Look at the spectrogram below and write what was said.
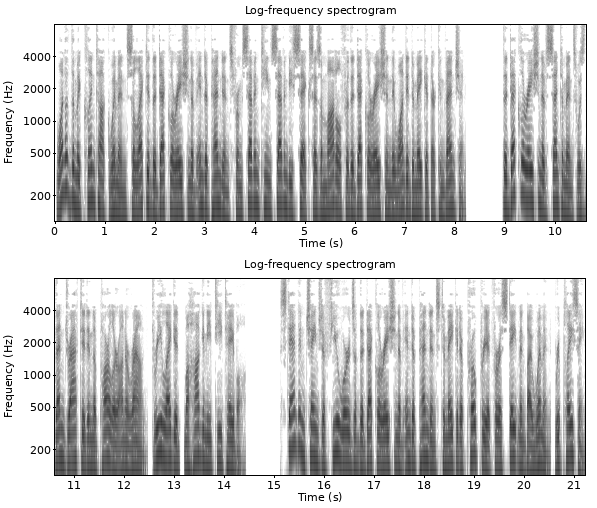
One of the McClintock women selected the Declaration of Independence from 1776 as a model for the declaration they wanted to make at their convention. The Declaration of Sentiments was then drafted in the parlor on a round, three-legged, mahogany tea table. Stanton changed a few words of the Declaration of Independence to make it appropriate for a statement by women, replacing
